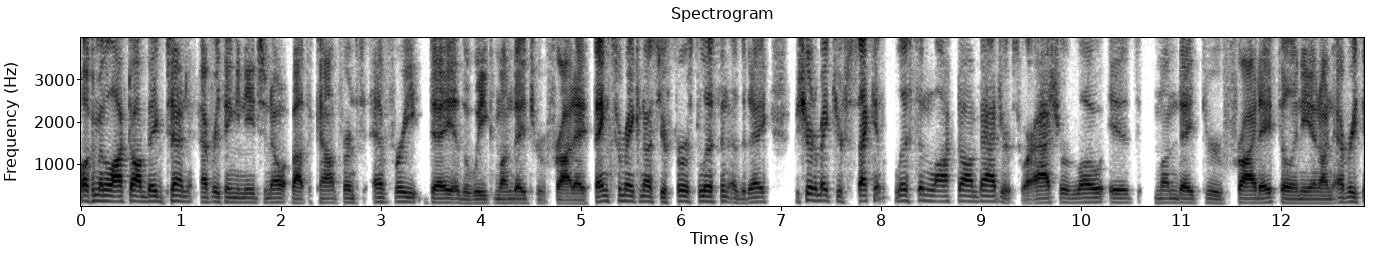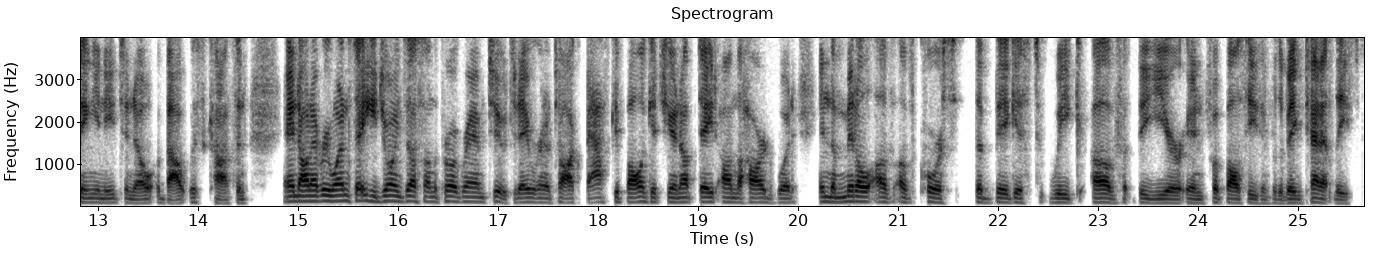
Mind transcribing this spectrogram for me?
Welcome to Locked On Big Ten. Everything you need to know about the conference every day of the week, Monday through Friday. Thanks for making us your first listen of the day. Be sure to make your second listen Locked On Badgers, where Asher Lowe is Monday through Friday, filling in on everything you need to know about Wisconsin. And on every Wednesday, he joins us on the program too. Today, we're going to talk basketball, get you an update on the hardwood in the middle of, of course, the biggest week of the year in football season for the Big Ten, at least,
